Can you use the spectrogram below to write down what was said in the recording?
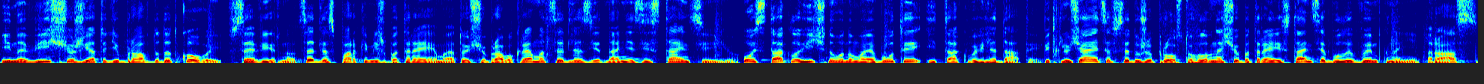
І навіщо ж я тоді брав додатковий? Все вірно, це для спарки між батареями, а той, що брав окремо, це для з'єднання зі станцією. Ось так логічно воно має бути і так виглядати. Підключається все дуже просто. Головне, щоб батарея і станція були вимкнені. Раз.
